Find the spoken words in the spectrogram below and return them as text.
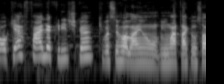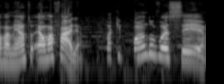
qualquer falha crítica que você rolar em um, em um ataque ou salvamento é uma falha. Só que quando você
